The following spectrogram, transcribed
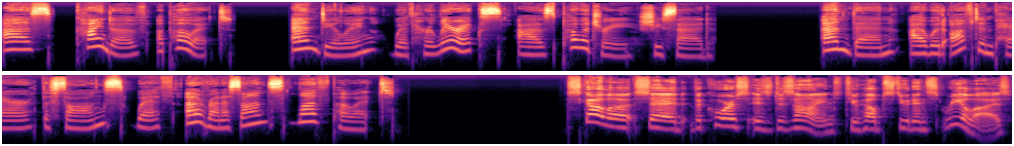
as kind of a poet and dealing with her lyrics as poetry, she said. And then I would often pair the songs with a Renaissance love poet. Scala said the course is designed to help students realize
